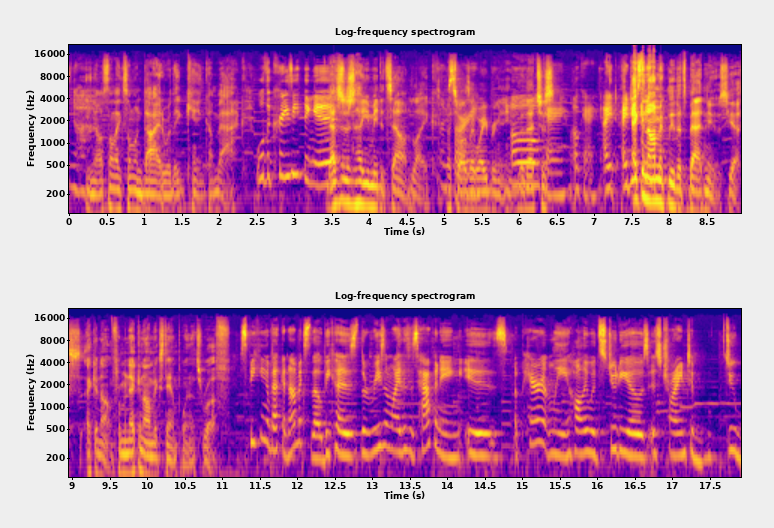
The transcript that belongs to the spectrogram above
You know, it's not like someone died where they can't come back. Well, the crazy thing is. That's just how you made it sound like. I'm that's why I was like, why are you bringing it here? Oh, but that's just okay. Okay. I, I do economically that's bad news. Yes, economic from an economic standpoint, it's rough. Speaking of economics, though, because the reason why this is happening is apparently Hollywood Studios is trying to do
